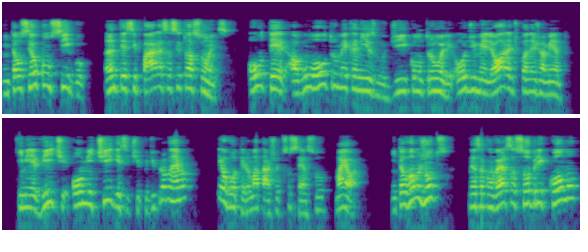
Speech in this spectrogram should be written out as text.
Então, se eu consigo antecipar essas situações ou ter algum outro mecanismo de controle ou de melhora de planejamento que me evite ou mitigue esse tipo de problema, eu vou ter uma taxa de sucesso maior. Então vamos juntos nessa conversa sobre como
